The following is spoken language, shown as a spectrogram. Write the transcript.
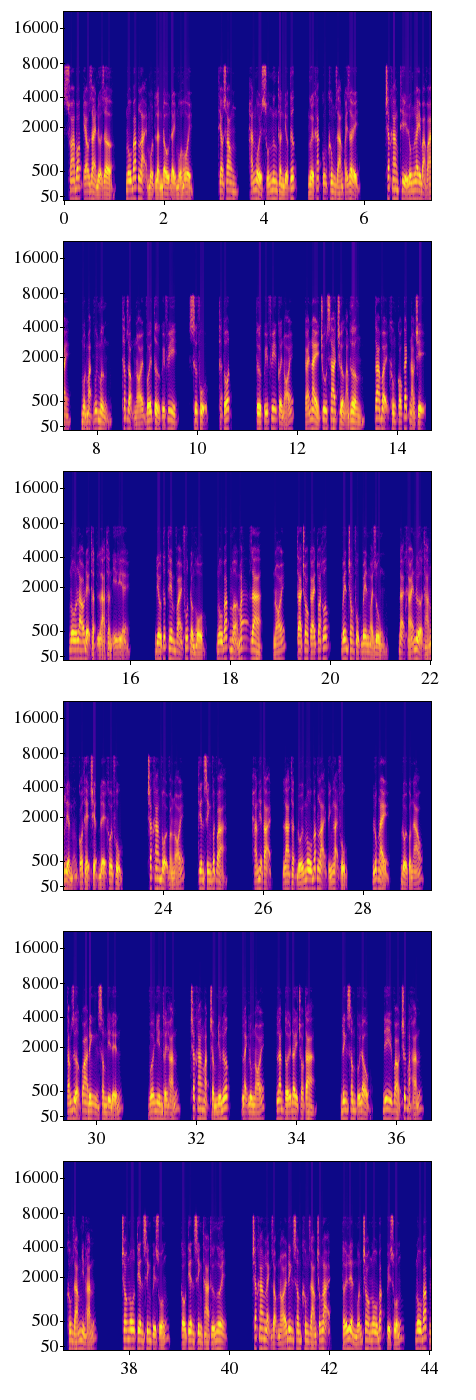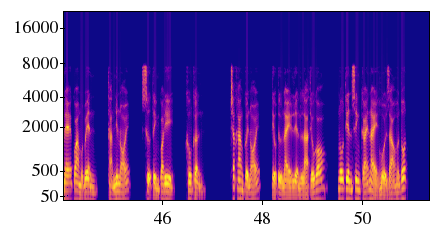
xoa bóp kéo dài nửa giờ, nô bác lại một lần đầu đầy mồ hôi. Theo xong, hắn ngồi xuống ngưng thần điều tức, người khác cũng không dám quấy dày chắc khang thì lung lay bà vai, một mặt vui mừng, thấp giọng nói với từ quý phi, sư phụ, thật tốt. Từ quý phi cười nói, cái này chu sa trưởng ám thương, ta vậy không có cách nào trị, nô lao đệ thật là thần ý ỉa điều tức thêm vài phút đồng hồ, nô bác mở mắt ra, nói, ta cho cái toa thuốc, bên trong phục bên ngoài dùng, đại khái nửa tháng liền có thể triệt để khôi phục. Chắc khang vội và nói, tiên sinh vất vả. Hắn hiện tại là thật đối ngô bắc lại kính lại phục lúc này, đổi quần áo, tắm rửa qua đinh sâm đi đến. Vừa nhìn thấy hắn, chắc khang mặt trầm như nước, lạnh lùng nói, lan tới đây cho ta. Đinh sâm túi đầu, đi vào trước mặt hắn, không dám nhìn hắn. Cho ngô tiên sinh quỳ xuống, cầu tiên sinh tha thứ ngươi. Chắc khang lạnh giọng nói, đinh sâm không dám chống lại, tới liền muốn cho ngô bắc quỳ xuống. Ngô bắc né qua một bên, thản nhiên nói, sự tỉnh qua đi, không cần. Chắc khang cười nói, tiểu tử này liền là thiếu gõ, ngô tiên sinh cái này hồi giáo hơn tốt.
